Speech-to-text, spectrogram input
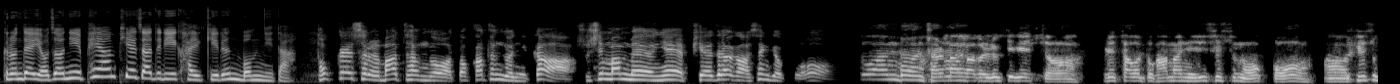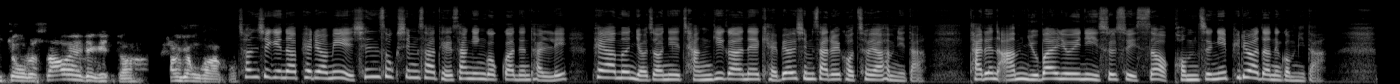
그런데 여전히 폐암 피해자들이 갈 길은 멉니다. 독개수를 맡은 거 똑같은 거니까 수십만 명의 피해자가 생겼고 또 한 번 절망감을 느끼겠죠. 그렇다고 또 가만히 있을 수는 없고 어, 계속적으로 싸워야 되겠죠. 환경과하고. 천식이나 폐렴이 신속 심사 대상인 것과는 달리 폐암은 여전히 장기간의 개별 심사를 거쳐야 합니다. 다른 암 유발 요인이 있을 수 있어 검증이 필요하다는 겁니다.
